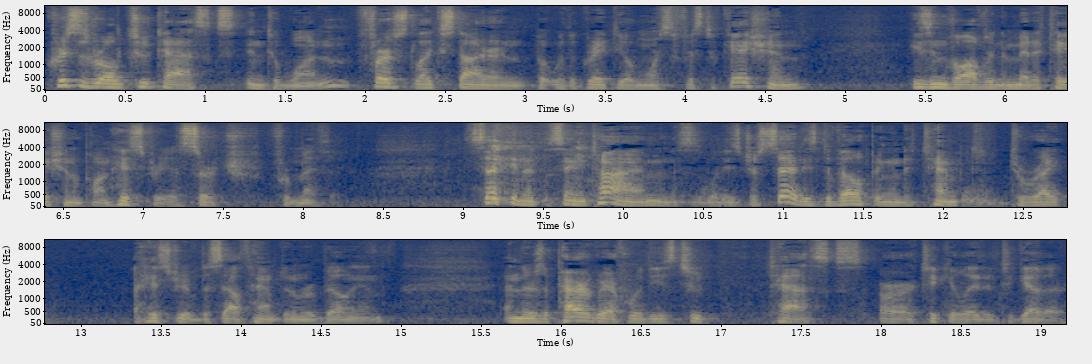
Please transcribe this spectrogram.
Chris has rolled two tasks into one. First, like Styron, but with a great deal more sophistication, he's involved in a meditation upon history, a search for method. Second, at the same time, and this is what he's just said, he's developing an attempt to write a history of the Southampton Rebellion. And there's a paragraph where these two tasks are articulated together.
